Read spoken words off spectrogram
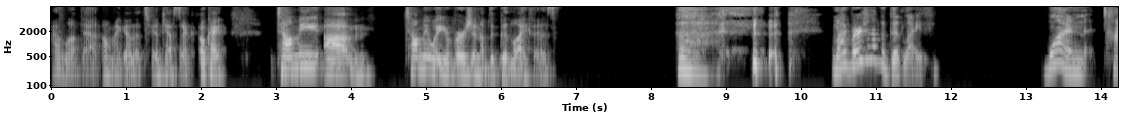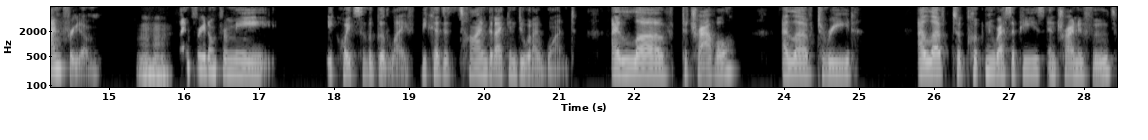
I love that. Oh my god that's fantastic. Okay. Tell me um tell me what your version of the good life is my version of the good life one time freedom. Mm-hmm. time freedom for me equates to the good life because it's time that i can do what i want. I love to travel. I love to read. I love to cook new recipes and try new foods.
